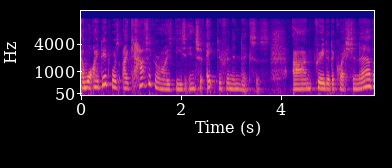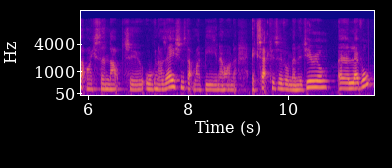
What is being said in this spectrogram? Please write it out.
And what I did was I categorized these into eight different indexes and created a questionnaire that I send out to organizations that might be, you know, on executive or managerial uh, level.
